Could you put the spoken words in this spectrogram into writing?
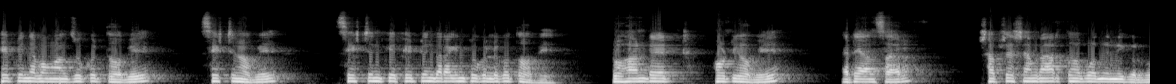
fifteen এবং ওয়ান যোগ করতে হবে সিক্সটিন হবে। সিক্সটিনকে ফিফটিন দ্বারা কিন্তু করলে কত হবে? টু হান্ড্রেড ফোরটি হবে। এটাই আনসার সবশেষে আমরা আরতম পদ নির্ণয় করব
